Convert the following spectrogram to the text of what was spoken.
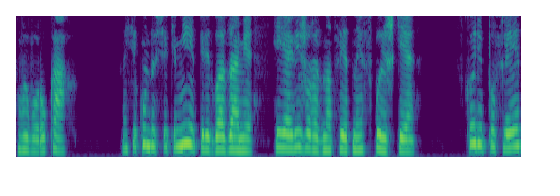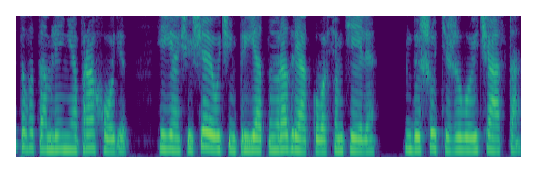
в его руках. На секунду все темнеет перед глазами, и я вижу разноцветные вспышки. Вскоре после этого томление проходит, и я ощущаю очень приятную разрядку во всем теле. Дышу тяжело и часто.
